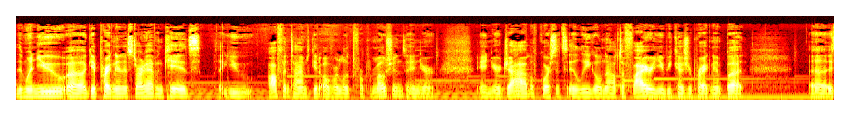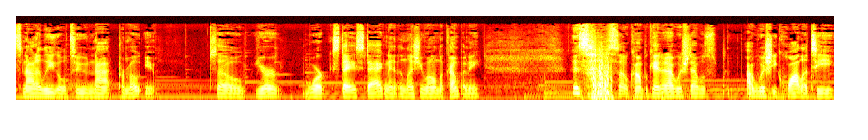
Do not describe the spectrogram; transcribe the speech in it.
When you uh, get pregnant and start having kids, you oftentimes get overlooked for promotions in your in your job. Of course, it's illegal now to fire you because you're pregnant, but uh, it's not illegal to not promote you. So your work stays stagnant unless you own the company. It's so complicated. I wish that was I wish equality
